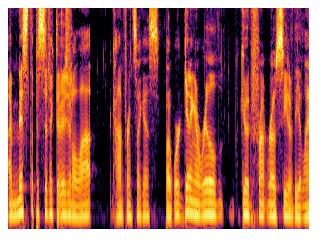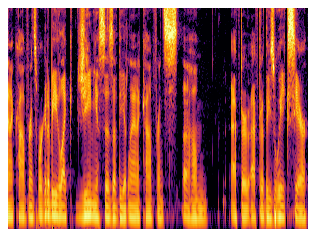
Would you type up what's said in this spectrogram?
I missed the Pacific Division a lot Conference, I guess. But we're getting a real good front row seat of the Atlantic Conference. We're going to be like geniuses of the Atlantic Conference um, after after these weeks here,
